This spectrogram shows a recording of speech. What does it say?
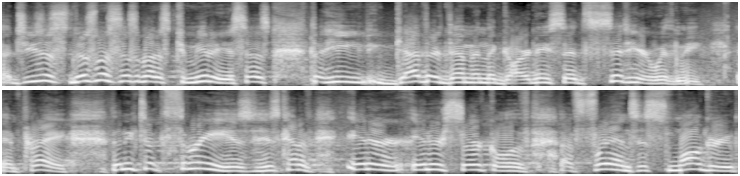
Uh, Jesus, notice what it says about his community. It says that he gathered them in the garden. He said, Sit here with me and pray. Then he took three, his, his kind of inner, inner circle of, of friends, his small group,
